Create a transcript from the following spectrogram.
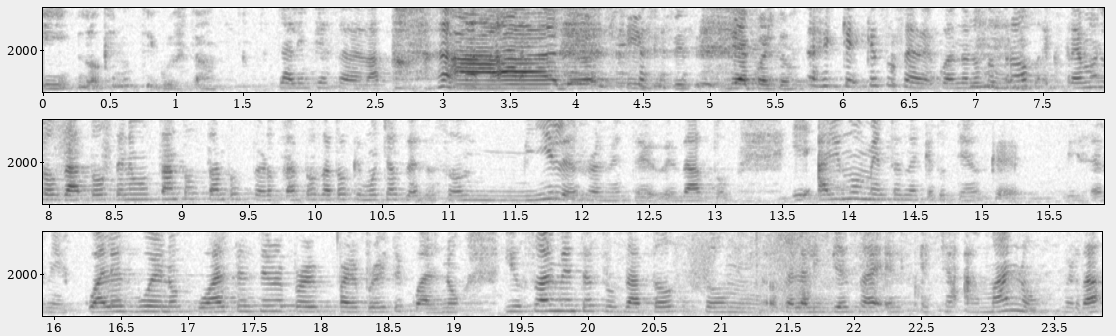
Y lo que no te gusta, la limpieza de datos. Ah, yo, sí, sí, sí, sí, de acuerdo. ¿Qué, ¿Qué, sucede? Cuando nosotros extraemos los datos, tenemos tantos, tantos, pero tantos datos que muchas veces son miles realmente de datos. Y hay un momento en el que tú tienes que discernir cuál es bueno, cuál te sirve para el proyecto y cuál no. Y usualmente estos datos son, o sea, la limpieza es hecha a mano, ¿verdad?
